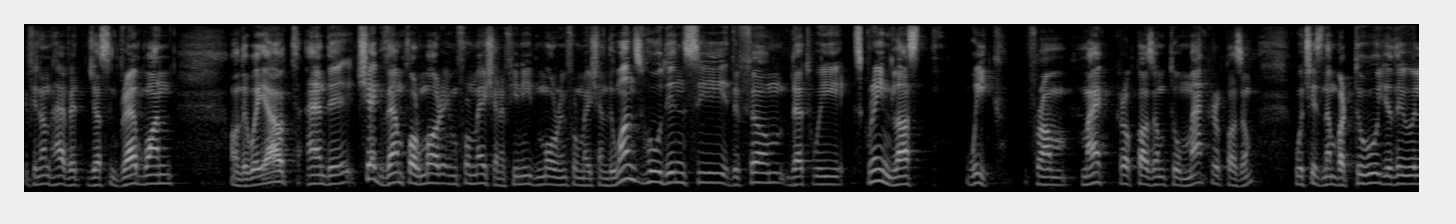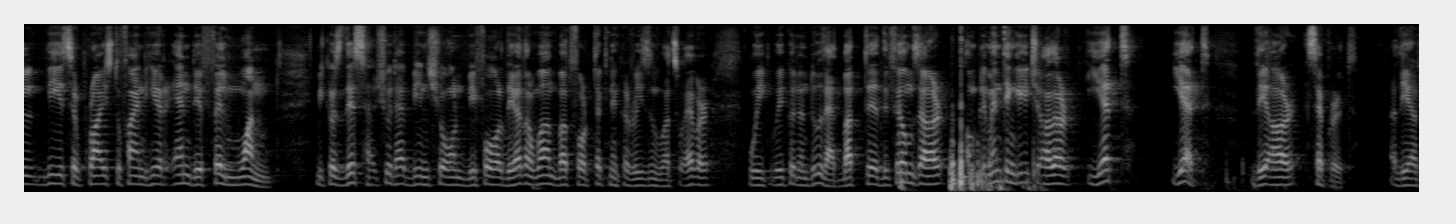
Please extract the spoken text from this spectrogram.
If you don't have it, just grab one. On the way out and uh, check them for more information if you need more information. The ones who didn't see the film that we screened last week from microcosm to macrocosm, which is number two, they will be surprised to find here in the film one because this should have been shown before the other one, but for technical reasons whatsoever, we, we couldn't do that. But uh, the films are complementing each other, yet, yet they are separate. They are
